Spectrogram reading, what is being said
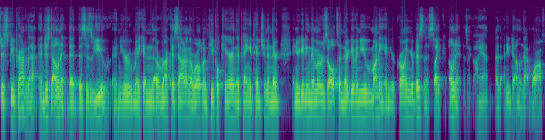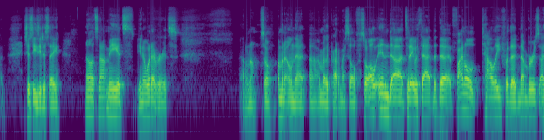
just be proud of that and just own it that this is you and you're making a ruckus out in the world and people care and they're paying attention and they're and you're getting them a result and they're giving you money and you're growing your business like own it it's like oh yeah i, I need to own that more often it's just easy to say no it's not me it's you know whatever it's I don't know. So I'm going to own that. Uh, I'm really proud of myself. So I'll end uh, today with that. The, the, final tally for the numbers, uh,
